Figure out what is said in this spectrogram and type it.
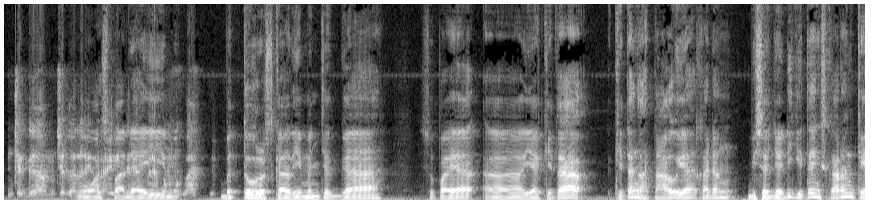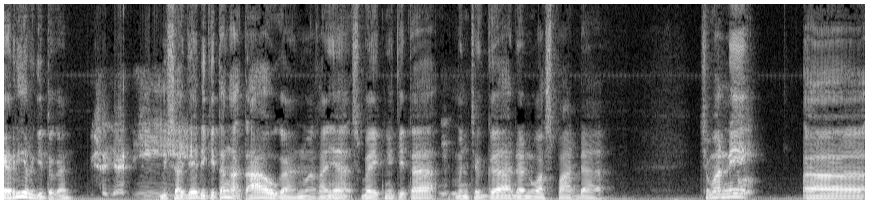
Mencegah mencegah Mewaspadai, daripada me- mengobati. betul sekali mencegah supaya eh, ya kita kita nggak tahu ya kadang bisa jadi kita yang sekarang carrier gitu kan. Bisa jadi. Bisa jadi kita nggak tahu kan makanya sebaiknya kita mencegah dan waspada. Cuman nih eh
